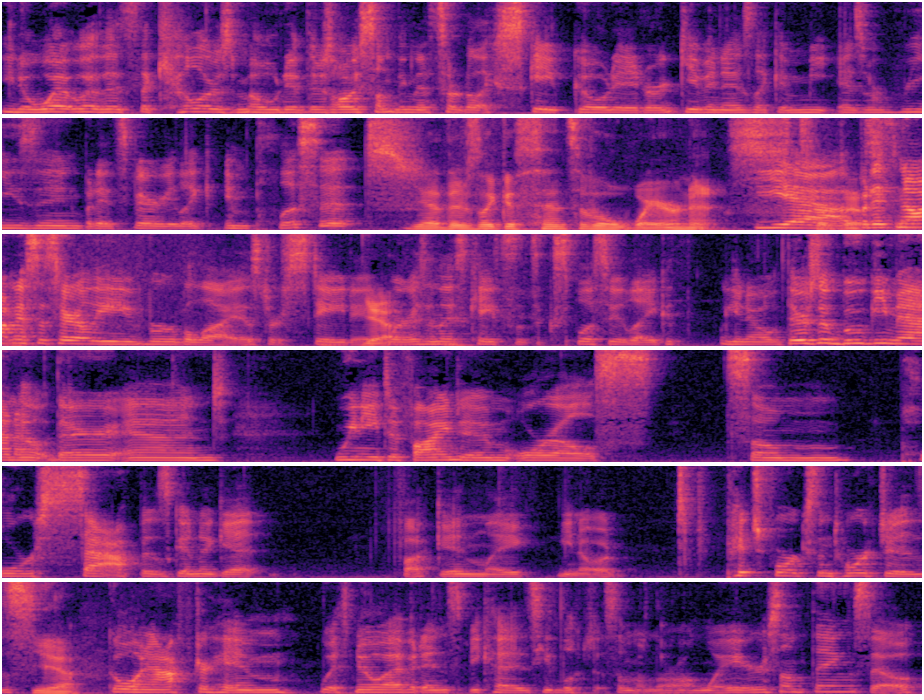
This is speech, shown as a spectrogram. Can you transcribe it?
you know whether it's the killer's motive there's always something that's sort of like scapegoated or given as like a me- as a reason but it's very like implicit Yeah, there's like a sense of awareness. yeah but it's not necessarily verbalized or stated Yeah. whereas in this case it's explicitly like you know there's a boogeyman out there and we need to find him or else some poor sap is gonna get fucking like you know pitchforks and torches Yeah. going after him with no evidence because he looked at someone the wrong way or something so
